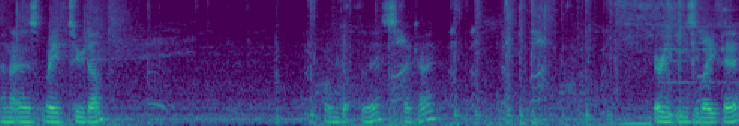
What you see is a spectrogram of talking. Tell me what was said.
And that is wave 2 done. What we got for this? Okay. Very easy wave here.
